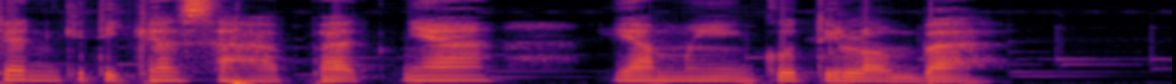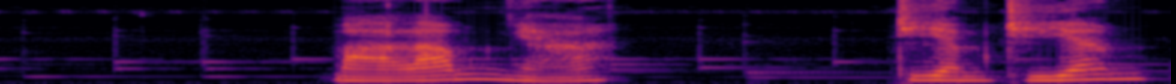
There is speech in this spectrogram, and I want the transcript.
dan ketiga sahabatnya yang mengikuti lomba. Malamnya, diam-diam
